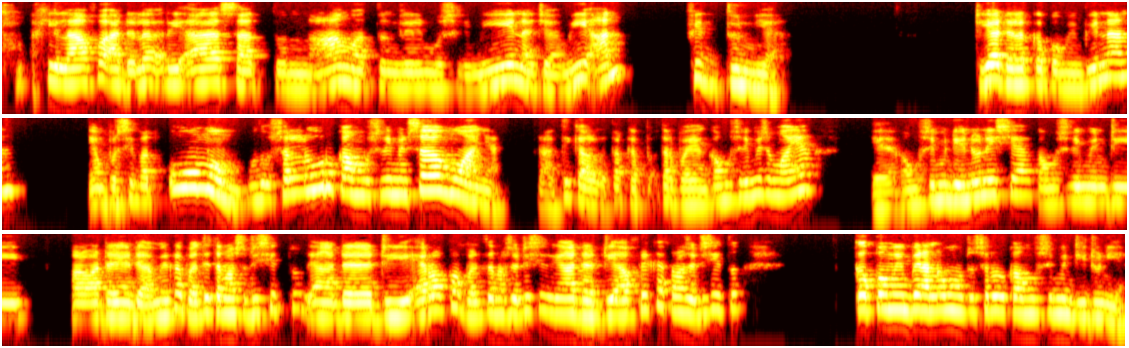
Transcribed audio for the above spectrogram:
khilafah adalah riasatun amatun lil muslimin jami'an fid dunya. Dia adalah kepemimpinan yang bersifat umum untuk seluruh kaum muslimin semuanya. Berarti kalau terbayang kaum muslimin semuanya, ya kaum muslimin di Indonesia, kaum muslimin di kalau ada yang di Amerika berarti termasuk di situ, yang ada di Eropa berarti termasuk di situ, yang ada di Afrika termasuk di situ. Kepemimpinan umum untuk seluruh kaum muslimin di dunia.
